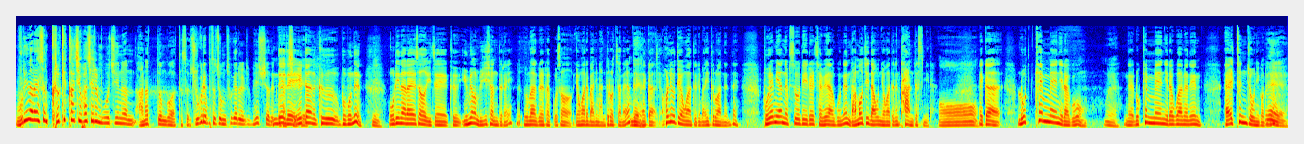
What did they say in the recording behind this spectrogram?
우리나라에서는 그렇게까지 화제를 모으지는 않았던 것 같아서 줄거리부터 좀 소개를 좀 해주셔야 될 것 같아요. 네네. 일단 그 부분은 네. 우리나라에서 이제 그 유명한 뮤지션들의 음악을 갖고서 영화를 많이 만들었잖아요. 네. 그러니까 헐리우드 영화들이 많이 들어왔는데 Bohemian Rhapsody를 제외하고는 나머지 나온 영화들은 다 안 됐습니다. 어. 그러니까 Rocketman이라고 네. 네, Rocketman이라고 하면은 엘튼 존이거든요. 네.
